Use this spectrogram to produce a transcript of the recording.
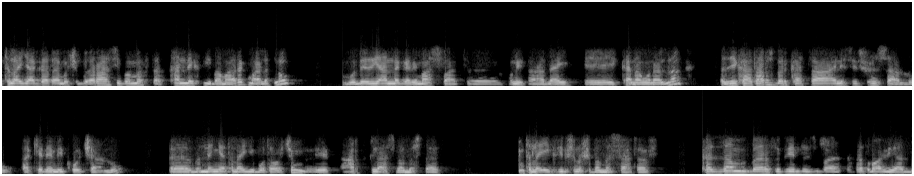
የተለያዩ አጋጣሚዎች ራሴ በመፍጠር connect በማድረግ ማለት ነው ያን ነገር የማስፋት ሁኔታ ላይ ይከናወናል እና እዚህ ካታር ውስጥ በርካታ institutions አሉ፣ academic ኦች አሉ። እነኛ የተለያዩ ቦታዎችም art class በመስጠት የተለያዩ ኤግዚቢሽኖች በመሳተፍ ከዛም በረፍት ጊዜ እንደዚህ ተፈጥሯዊ ያሉ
